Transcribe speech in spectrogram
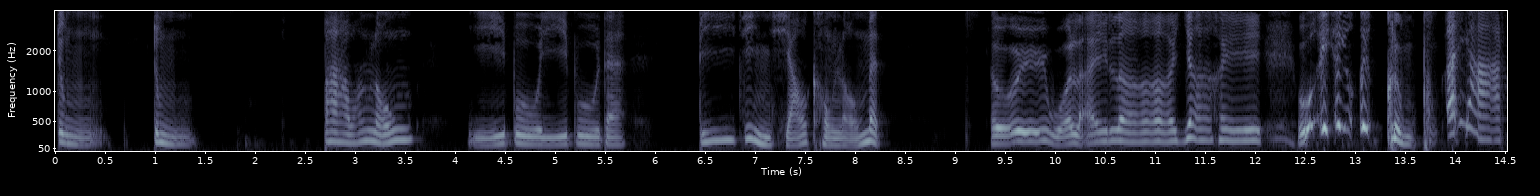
咚咚！霸王龙一步一步的逼近小恐龙们。哎，我来了呀！嘿，我哎哎呦哎呦，砰砰！哎呀！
